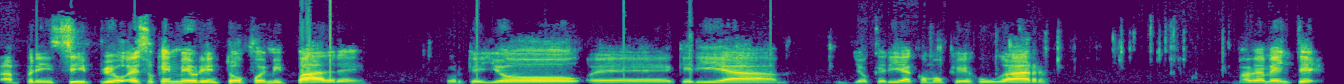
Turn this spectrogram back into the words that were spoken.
al principio, eso que me orientó fue mi padre, porque yo eh, quería, yo quería como que jugar, obviamente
